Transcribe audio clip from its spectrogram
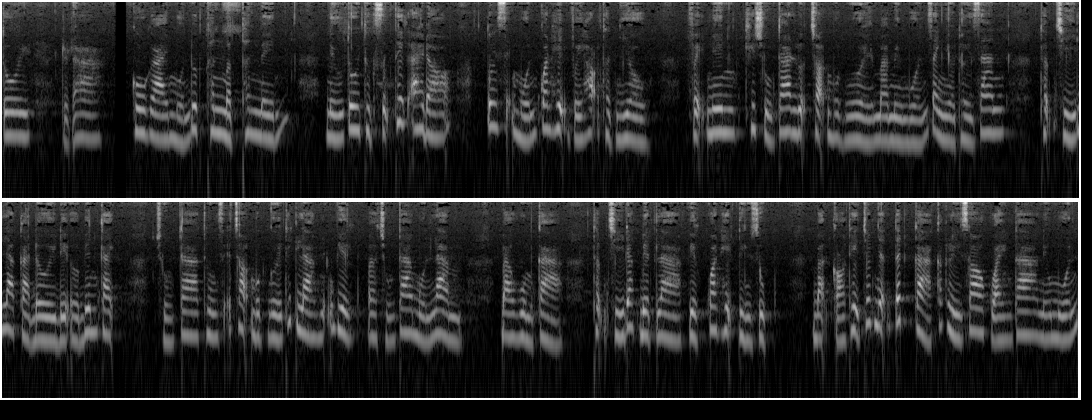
tôi ra. Cô gái muốn được thân mật thân mến. Nếu tôi thực sự thích ai đó, tôi sẽ muốn quan hệ với họ thật nhiều. Vậy nên khi chúng ta lựa chọn một người mà mình muốn dành nhiều thời gian, thậm chí là cả đời để ở bên cạnh, Chúng ta thường sẽ chọn một người thích làm những việc mà chúng ta muốn làm, bao gồm cả thậm chí đặc biệt là việc quan hệ tình dục. Bạn có thể chấp nhận tất cả các lý do của anh ta nếu muốn,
